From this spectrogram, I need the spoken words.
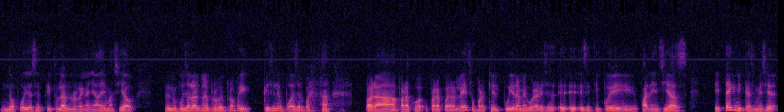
no podía ser titular. Lo regañaba demasiado. Entonces me puse a hablar con el profe, profe, ¿qué se le puede hacer para, para, para, para cuadrarle eso? Para que él pudiera mejorar ese, ese, ese tipo de falencias eh, técnicas. Y me decía,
